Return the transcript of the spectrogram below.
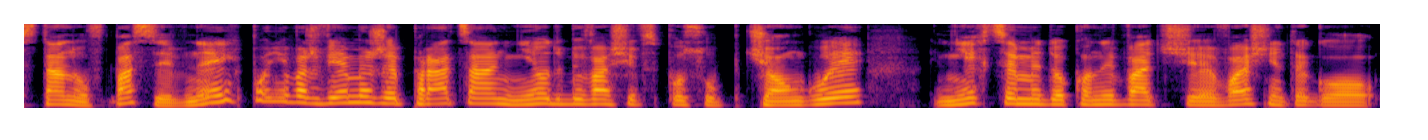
stanów pasywnych, ponieważ wiemy, że praca nie odbywa się w sposób ciągły. Nie chcemy dokonywać właśnie tego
